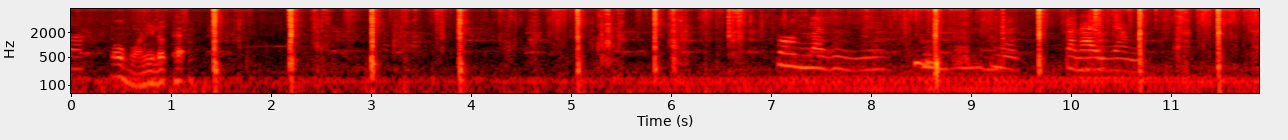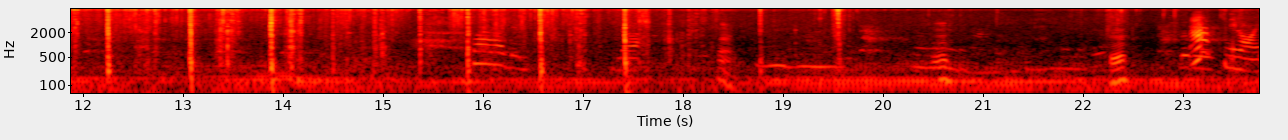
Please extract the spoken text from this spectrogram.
มาโอ้หัวนี่เลิกแท้ปอมอะไรเอ่ยกันได้ยำป้าเด็กเนาะอืมเอออะนี่หน่อย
